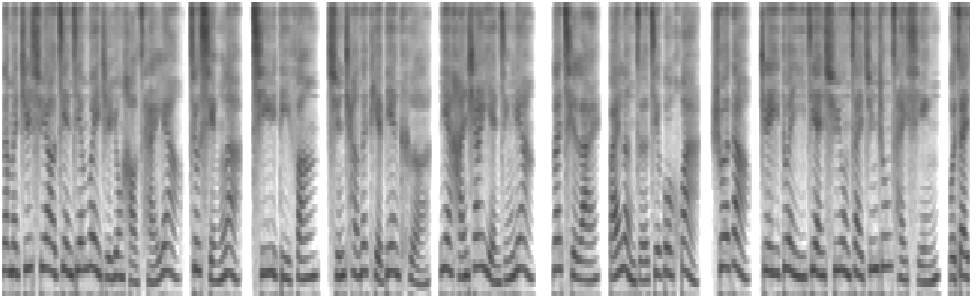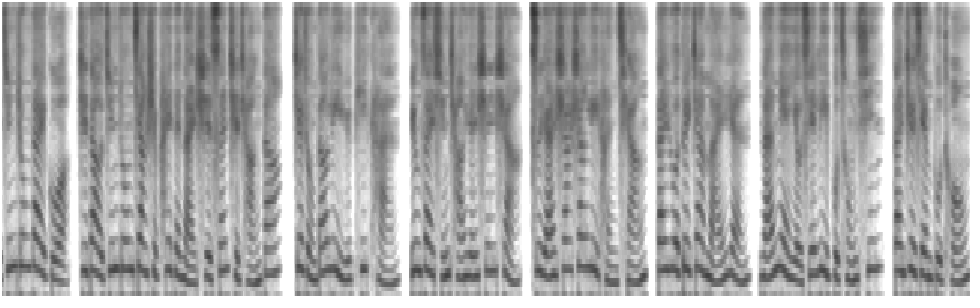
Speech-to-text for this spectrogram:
那么只需要剑尖位置用好材料就行了，其余地方寻常的铁便可。聂寒沙眼睛亮了起来，白冷泽接过话说道：“这一盾一剑需用在军中才行，我在军中带过，知道军中将士配的乃是三尺长刀。”这种刀利于劈砍，用在寻常人身上，自然杀伤力很强。但若对战蛮人，难免有些力不从心。但这剑不同，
